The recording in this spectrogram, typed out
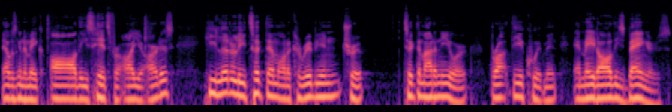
that was going to make all these hits for all your artists he literally took them on a caribbean trip took them out of new york brought the equipment and made all these bangers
